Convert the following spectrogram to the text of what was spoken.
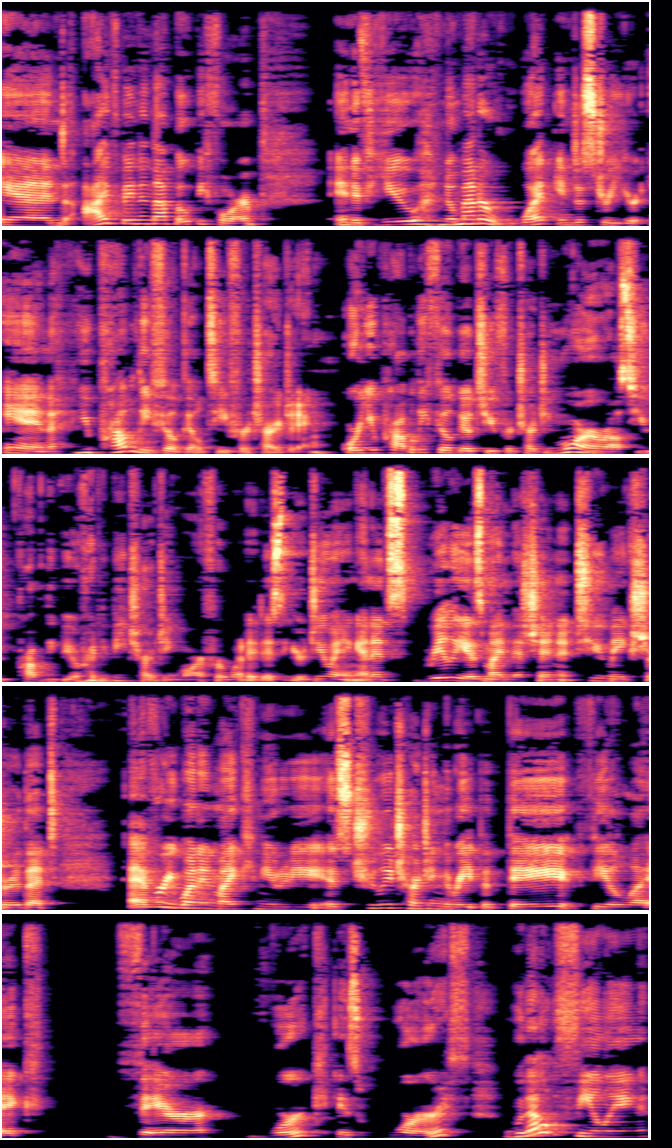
And I've been in that boat before. And if you, no matter what industry you're in, you probably feel guilty for charging, or you probably feel guilty for charging more, or else you'd probably be already be charging more for what it is that you're doing. And it's really is my mission to make sure that everyone in my community is truly charging the rate that they feel like their work is worth without feeling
